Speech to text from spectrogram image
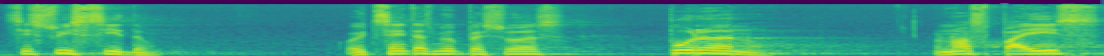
se suicidam. 800 mil pessoas por ano. No nosso país,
